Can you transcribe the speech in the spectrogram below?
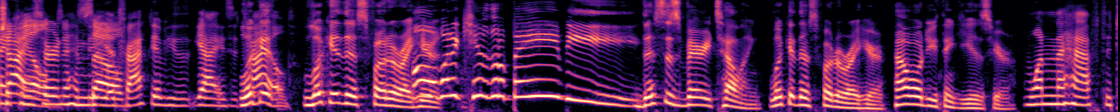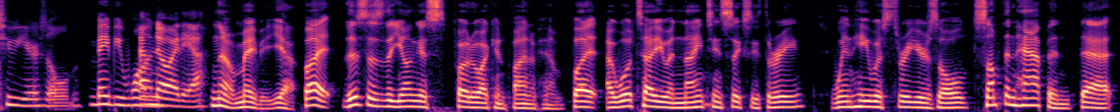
child. I wouldn't consider him to so be attractive. He's yeah, he's a Look child. at look at this photo right oh, here. what a cute little baby! This is very telling. Look at this photo right here. How old do you think he is here? One and a half to two years old, maybe one. I have no idea. No, maybe, yeah. But this is the youngest photo I can find of him. But I will tell you in 1963, when he was 3 years old, something happened that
